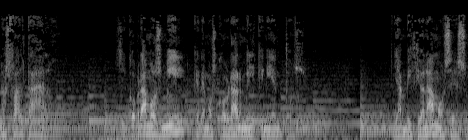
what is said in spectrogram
nos falta algo. Si cobramos mil, queremos cobrar mil quinientos. Y ambicionamos eso.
